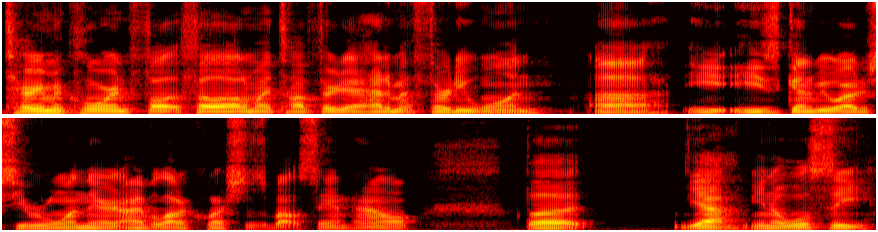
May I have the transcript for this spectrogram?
Terry McLaurin fell, fell, out of my top 30. I had him at 31. Uh, he, he's going to be wide receiver one there. I have a lot of questions about Sam Howell, but yeah, you know, we'll see.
